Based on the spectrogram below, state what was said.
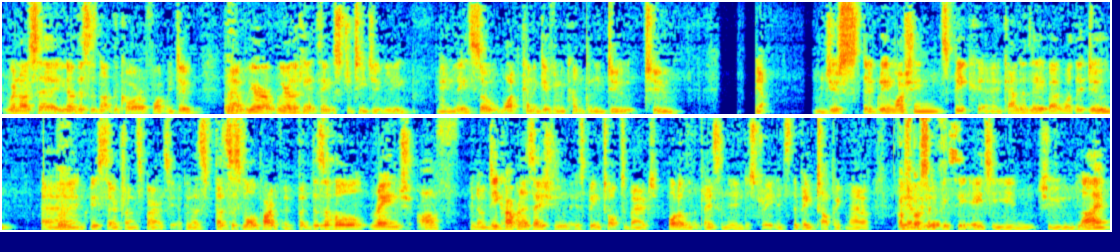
we're not uh, you know this is not the core of what we do mm. uh, we are we are looking at things strategically mainly so what can a given company do to yeah reduce their greenwashing speak uh, candidly about what they do uh, mm. increase their transparency okay that's that's a small part of it but there's a whole range of you know, decarbonization is being talked about all over the place in the industry. It's the big topic now. We of have course, MEPC 80 in July,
